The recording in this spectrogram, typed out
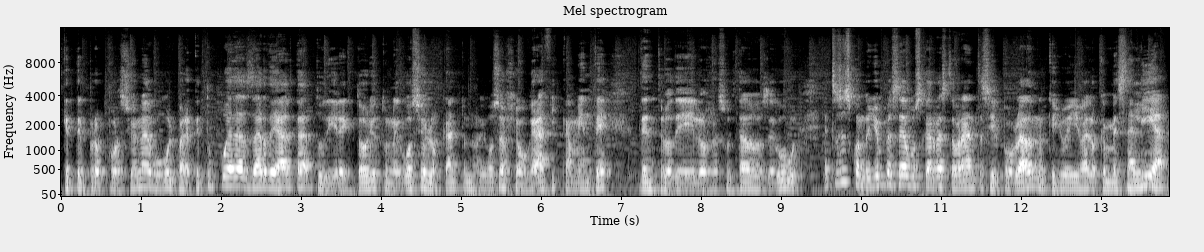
que te proporciona Google para que tú puedas dar de alta tu directorio, tu negocio local, tu negocio geográficamente dentro de los resultados de Google. Entonces cuando yo empecé a buscar restaurantes y el poblado en el que yo iba, lo que me salía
